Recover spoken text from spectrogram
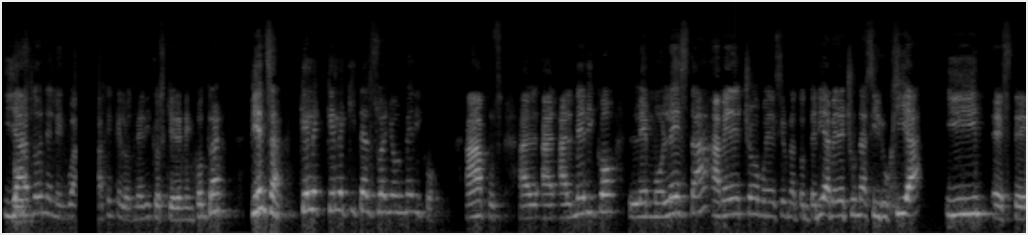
y hazlo en el lenguaje que los médicos quieren encontrar. Piensa, ¿qué le, qué le quita el sueño a un médico? Ah, pues al, al, médico le molesta haber hecho, voy a decir una tontería, haber hecho una cirugía y este,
